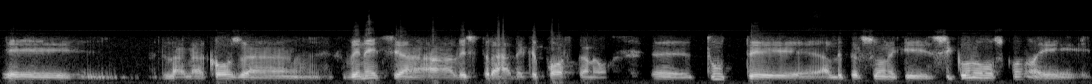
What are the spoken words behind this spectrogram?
E la, la cosa, Venezia ha le strade che portano eh, tutte alle persone che si conoscono e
